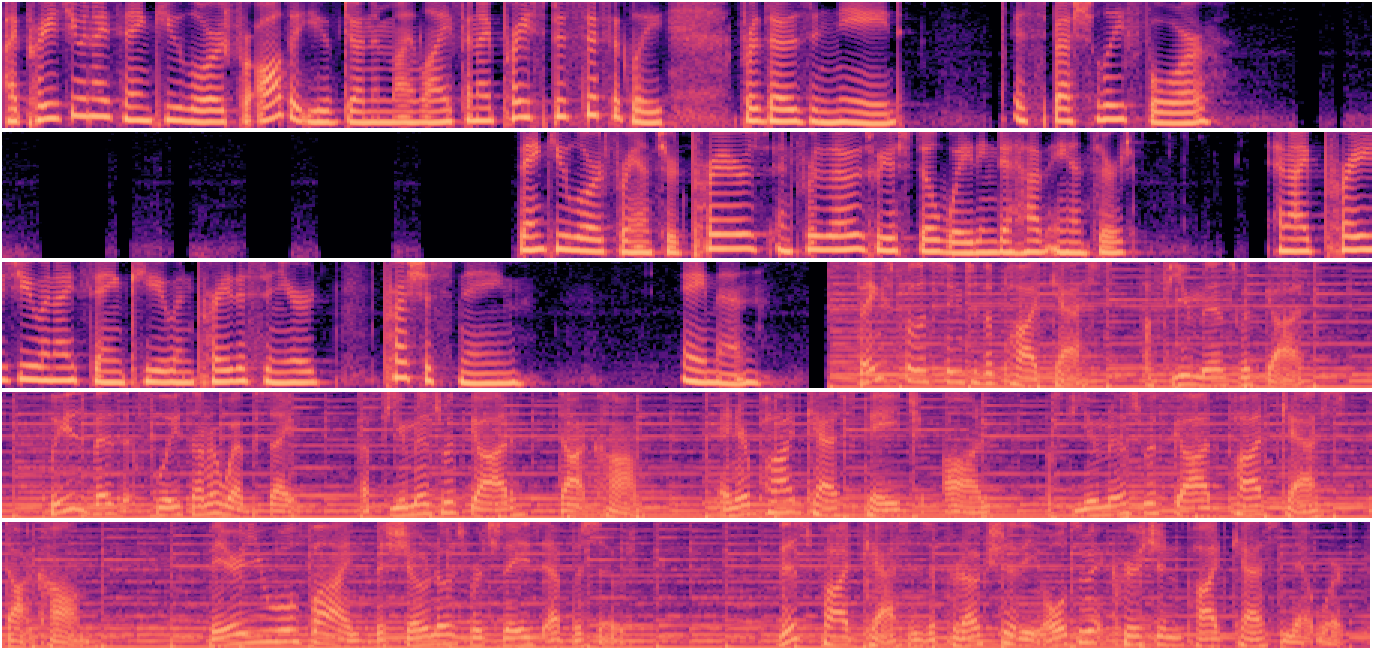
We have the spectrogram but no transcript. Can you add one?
I praise you and I thank you, Lord, for all that you have done in my life, and I pray specifically for those in need, especially for Thank you, Lord, for answered prayers and for those we are still waiting to have answered. And I praise you and I thank you and pray this in your precious name. Amen. Thanks for listening to the podcast, A Few Minutes with God. Please visit Felice on our website, a few minutes with God.com, and your podcast page on a few minutes with God podcast.com. There you will find the show notes for today's episode. This podcast is a production of the Ultimate Christian Podcast Network.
